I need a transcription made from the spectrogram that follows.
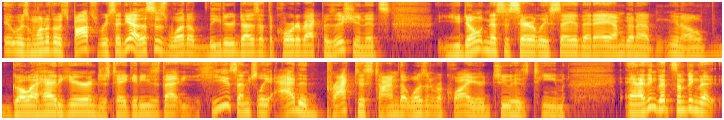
it was one of those spots where he said, yeah, this is what a leader does at the quarterback position. It's you don't necessarily say that, hey, I'm gonna, you know, go ahead here and just take it easy. That he essentially added practice time that wasn't required to his team. And I think that's something that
